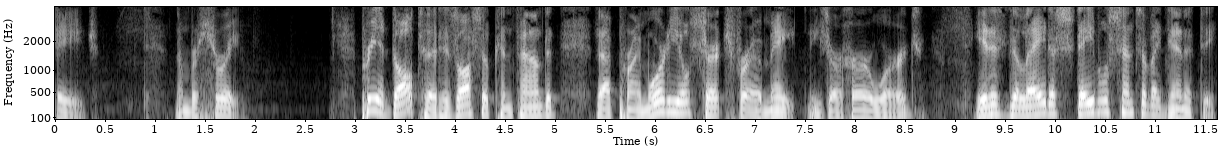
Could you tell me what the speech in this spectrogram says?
age. Number three, pre adulthood has also confounded the primordial search for a mate. These are her words. It has delayed a stable sense of identity,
